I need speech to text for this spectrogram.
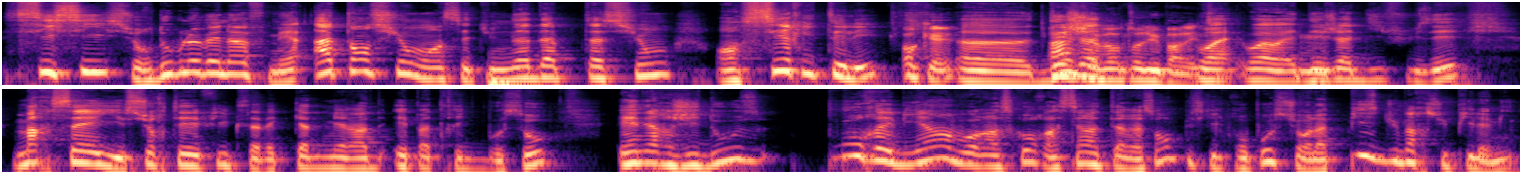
Sissi sur W9, mais attention, hein, c'est une adaptation en série télé. Ok. euh, Ah, déjà j'avais entendu parler de ça. Ouais, ouais, ouais, Mm. déjà diffusé. Marseille sur TFX avec Cadmerade et Patrick Bosso. Énergie 12 pourrait bien avoir un score assez intéressant puisqu'il propose sur la piste du Marsupilami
